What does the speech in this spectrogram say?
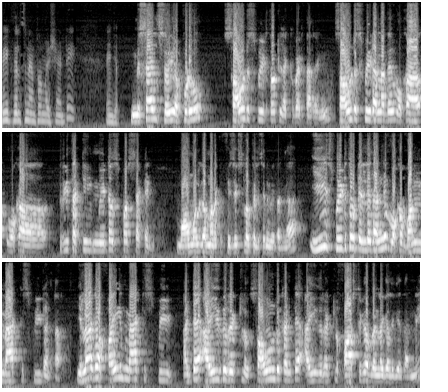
మీకు తెలిసిన ఇన్ఫర్మేషన్ ఏంటి? ఏం చెప్తారు మిసైల్స్ ఎప్పుడు సౌండ్ స్పీడ్ తోటి లెక్క పెడతారని సౌండ్ స్పీడ్ అన్నది ఒక ఒక three thirty metres per second మామూలుగా మనకు ఫిజిక్స్లో తెలిసిన విధంగా ఈ స్పీడ్ తోటి వెళ్ళేదాన్ని ఒక వన్ మ్యాక్ స్పీడ్ అంటారు. ఇలాగా ఫైవ్ మ్యాక్ స్పీడ్ అంటే ఐదు రెట్లు సౌండ్ కంటే ఐదు రెట్లు ఫాస్ట్గా వెళ్ళగలిగేదాన్ని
